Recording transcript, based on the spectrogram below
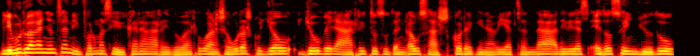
Liburua gainontzen informazio ikaragarri du erruan. Segurazko jo, jo bera harritu zuten gauza askorekin abiatzen da. Adibidez, edozein judu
